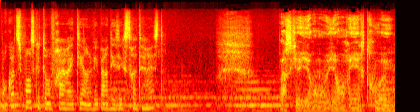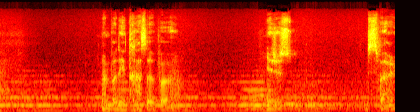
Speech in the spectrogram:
Pourquoi tu penses que ton frère a été enlevé par des extraterrestres? Parce qu'ils ont, ils ont rien retrouvé. Même pas des traces de pas. Il a juste disparu.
